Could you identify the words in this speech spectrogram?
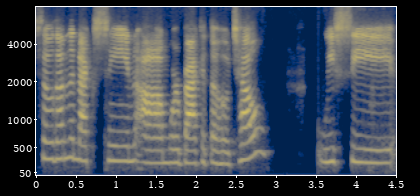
So then the next scene, um, we're back at the hotel. We see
